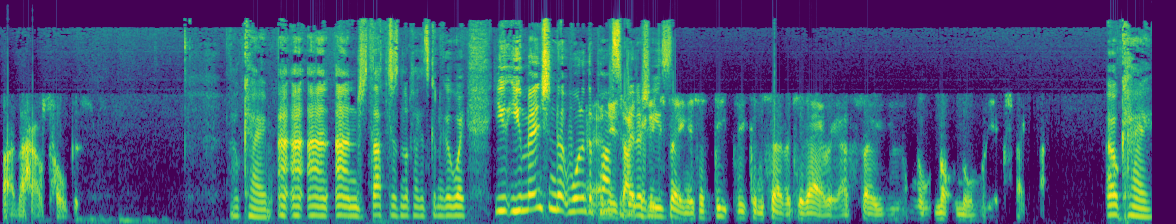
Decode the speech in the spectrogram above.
by the householders. Okay, and, and, and, that doesn't look like it's going to go away. You, you mentioned that one of the and possibilities. It's, it's a deeply conservative area, so you not, not normally expect that. Okay.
